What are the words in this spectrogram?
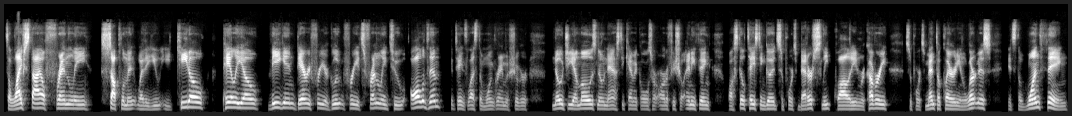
It's a lifestyle friendly supplement, whether you eat keto, paleo, vegan, dairy free, or gluten free. It's friendly to all of them. Contains less than one gram of sugar, no GMOs, no nasty chemicals or artificial anything, while still tasting good, supports better sleep quality and recovery, supports mental clarity and alertness. It's the one thing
